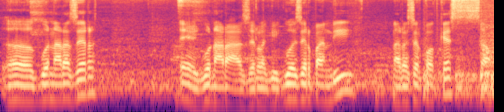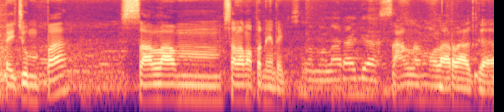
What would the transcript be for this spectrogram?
Eh, gue Narazer, eh gue Narazer lagi, gue Zer Pandi, Narazer Podcast. Sampai jumpa. Salam salam apa nih, Rek? Salam olahraga Salam olahraga.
